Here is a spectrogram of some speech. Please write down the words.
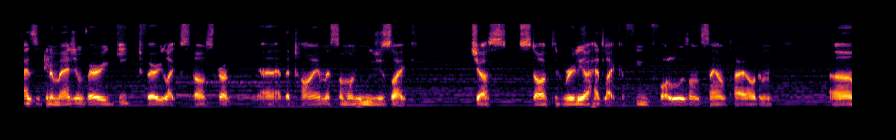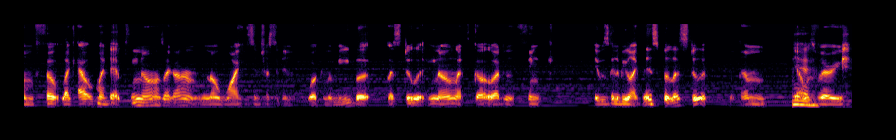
as you can imagine, very geeked, very like starstruck uh, at the time as someone who was just like just started. Really, I had like a few followers on SoundCloud and um, felt like out of my depth. You know, I was like, I don't know why he's interested in working with me, but let's do it. You know, let's go. I didn't think it was going to be like this, but let's do it. Um, yeah. I was very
